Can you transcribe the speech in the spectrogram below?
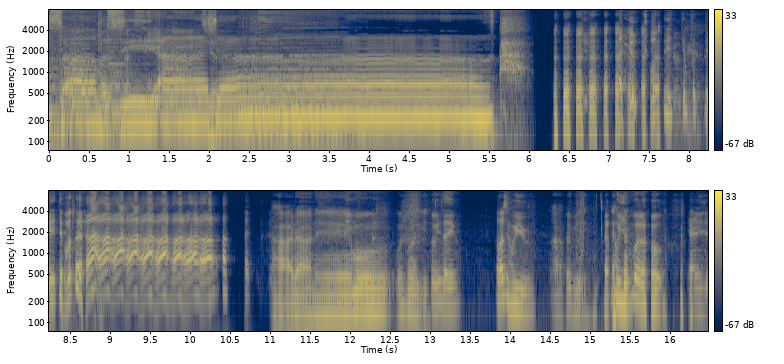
Basa-basi aja cepet cepet cepet Ananemu. Wis mulai lagi. bisa yuk terus guyu Ngarepe piye? aku guyu lo nyanyi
